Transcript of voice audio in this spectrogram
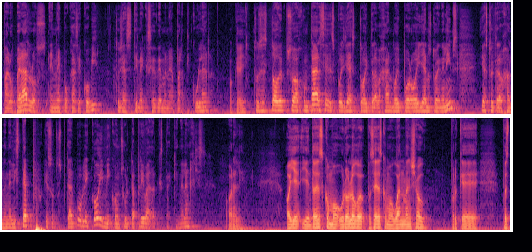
para operarlos en épocas de COVID. Entonces ya se tiene que ser de manera particular. Ok. Entonces todo empezó a juntarse, después ya estoy trabajando hoy por hoy, ya no estoy en el IMSS, ya estoy trabajando en el ISTEP, que es otro hospital público, y mi consulta privada, que está aquí en el Ángeles. Órale. Oye, y entonces como urólogo, pues eres como one man show, porque pues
